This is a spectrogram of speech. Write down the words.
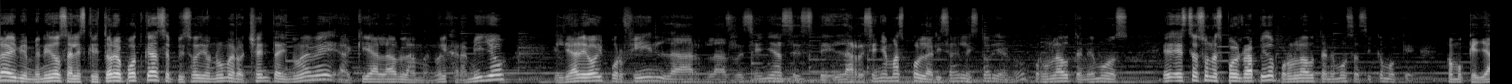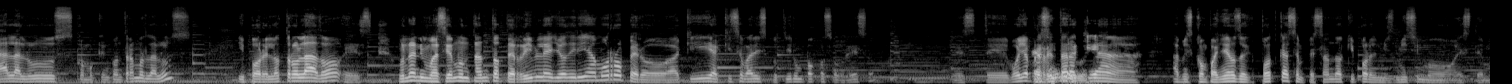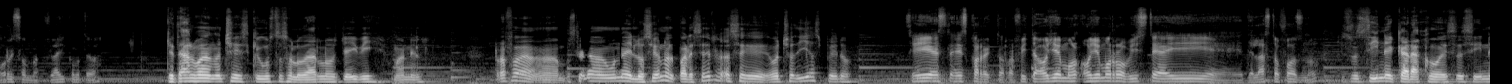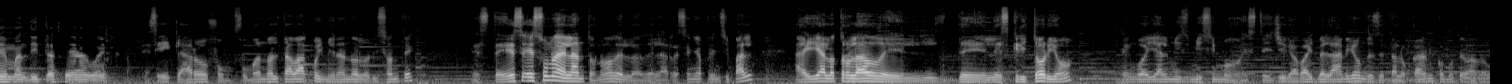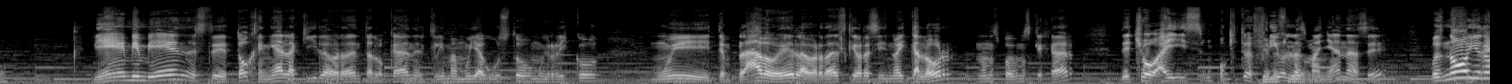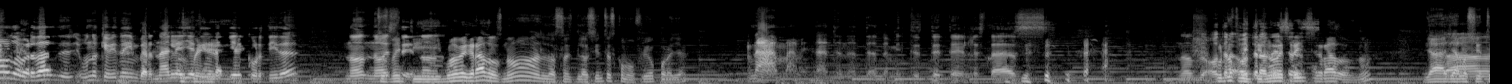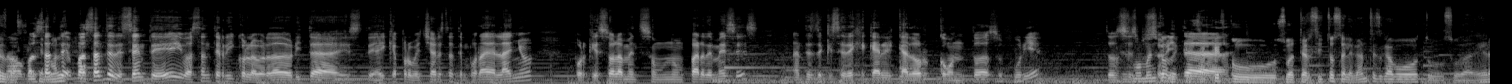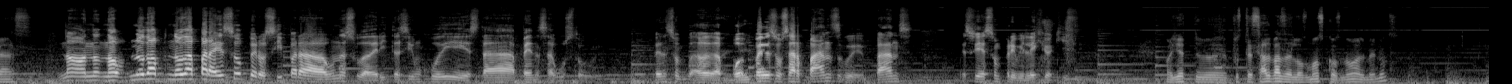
Hola y bienvenidos al Escritorio Podcast, episodio número 89. Aquí al habla Manuel Jaramillo. El día de hoy, por fin, las reseñas, este, la reseña más polarizada en la historia, ¿no? Por un lado tenemos, e, esto es un spoil rápido, por un lado tenemos así como que, como que ya la luz, como que encontramos la luz. Y por el otro lado, es una animación un tanto terrible, yo diría, morro, pero aquí, aquí se va a discutir un poco sobre eso. Este, voy a presentar aquí a, a mis compañeros de podcast, empezando aquí por el mismísimo este, Morrison McFly. ¿Cómo te va? ¿Qué tal? Buenas noches, qué gusto saludarlos, JB, Manuel. Rafa, pues era una ilusión al parecer, hace ocho días, pero... Sí, es, es correcto, Rafita. Oye, oye, Morro, viste ahí eh, The Last of Us, ¿no? Eso es cine, carajo, eso es cine, maldita sea, güey. Sí, claro, fumando el tabaco y mirando al horizonte. Este, es, es un adelanto, ¿no? De, de la reseña principal. Ahí al otro lado del, del escritorio tengo ahí al mismísimo este, Gigabyte Velarion desde Talocán. ¿Cómo te va, Gabo? Bien, bien, bien. Este, todo genial aquí, la verdad, en Talocán. El clima muy a gusto, muy rico, muy templado, ¿eh? La verdad es que ahora sí no hay calor, no nos podemos quejar. De hecho, hay un poquito de frío, en las mañanas, ¿eh? Pues no, yo no, la verdad, uno que viene de Invernalia ya tiene la piel curtida. No, no, este, 29 grados, ¿no? ¿Lo, sientes como frío por allá? Nah, mames, nada, también te, te, le estás. no, otra, otra 30 grados, ¿no? Ya, ya lo sientes bastante, bastante, decente, ¿eh? Y bastante rico, la verdad. Ahorita este, hay que aprovechar esta temporada del año porque solamente son un par de meses antes de que se deje caer el calor con toda su furia. Entonces, pues, momento ahorita... de que saques tus suétercitos elegantes, Gabo, tus sudaderas. No, no, no, no da, no da para eso, pero sí para una sudaderita, así un hoodie está apenas a gusto, güey. Puedes, usar pants, güey, pants. Eso ya es un privilegio aquí. Oye, pues te salvas de los moscos, ¿no? Al menos.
